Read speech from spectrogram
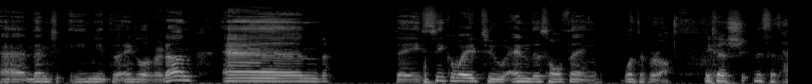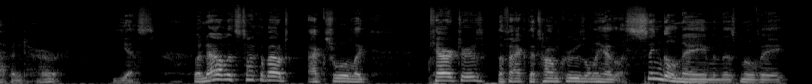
and then she, he meets the Angel of Verdun, and they seek a way to end this whole thing once and for all. because she, this has happened to her Yes, but now let's talk about actual like characters. The fact that Tom Cruise only has a single name in this movie.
